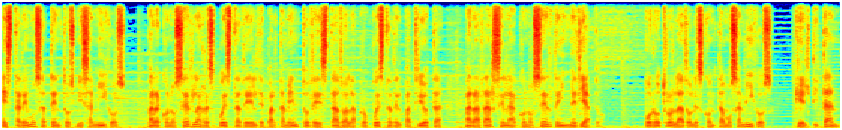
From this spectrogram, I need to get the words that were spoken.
Estaremos atentos mis amigos, para conocer la respuesta del Departamento de Estado a la propuesta del Patriota, para dársela a conocer de inmediato. Por otro lado les contamos amigos, que el Titán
